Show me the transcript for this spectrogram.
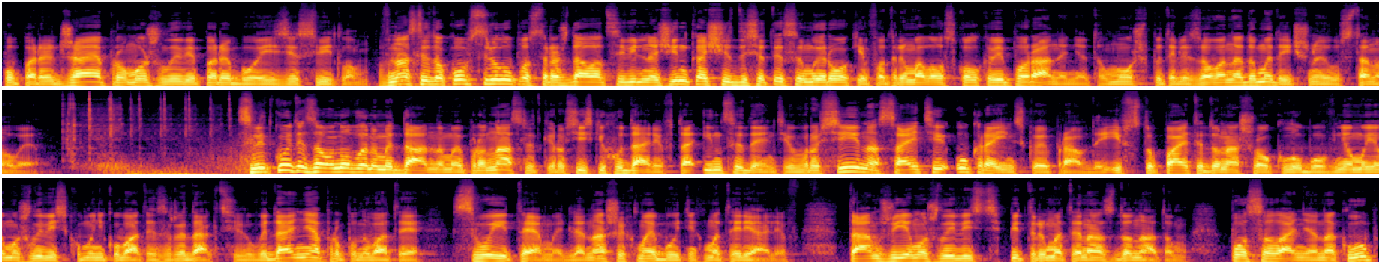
Попереджає про можливі перебої зі світлом. Внаслідок обстрілу постраждала цивільна жінка 67 років, отримала осколкові поранення, тому шпиталізована до медичної установи. Слідкуйте за оновленими даними про наслідки російських ударів та інцидентів в Росії на сайті Української правди і вступайте до нашого клубу. В ньому є можливість комунікувати з редакцією видання, пропонувати свої теми для наших майбутніх матеріалів. Там же є можливість підтримати нас донатом. Посилання на клуб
